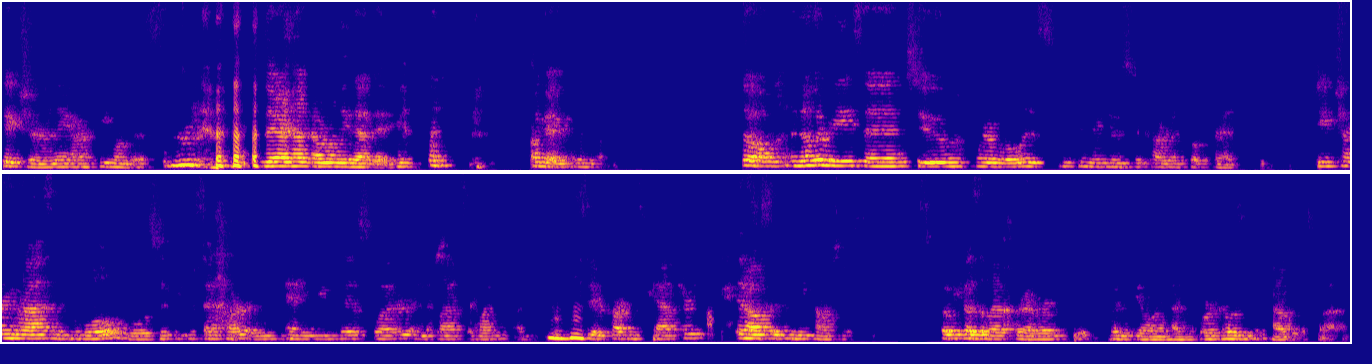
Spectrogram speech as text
picture, and they are humongous. They are not normally that big. Okay. So another reason to wear wool is you can reduce the carbon footprint. Sheep turn grass into wool, wool is fifty percent carbon, and you knit a sweater and it lasts a lifetime. Mhm. So your carbon's captured, it also can be conscious. But because it lasts forever, it's gonna be a long time before it goes into the compost pile.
